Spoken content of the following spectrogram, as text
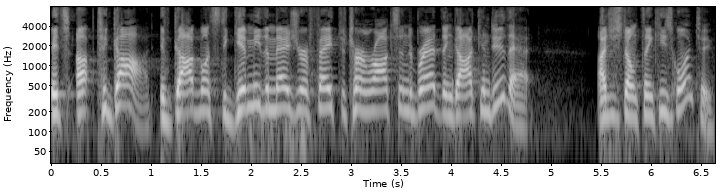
It's up to God. If God wants to give me the measure of faith to turn rocks into bread, then God can do that. I just don't think He's going to.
